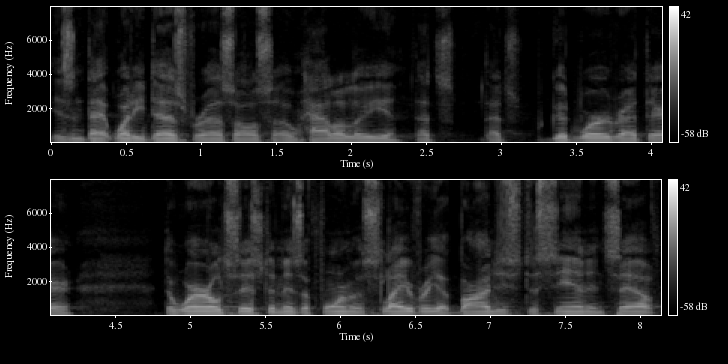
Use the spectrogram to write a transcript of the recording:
Isn't that what he does for us also? Hallelujah. That's that's good word right there. The world system is a form of slavery, of bondage to sin and self.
